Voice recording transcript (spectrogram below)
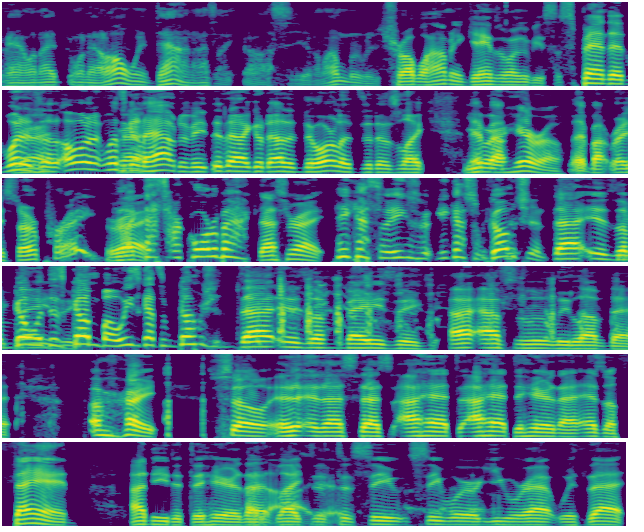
man, when I when it all went down, I was like, oh, see, I'm going to be in trouble. How many games am I going to be suspended? What is Right. it? Oh, what's going to happen to me? Then I go down to New Orleans and it was like, You were a hero. They're about ready to start a parade. Right. Like, that's our quarterback. That's right. He got some. He's, he got some gumption. That is amazing. Go with this gumbo. He's got some gumption. That is amazing. I absolutely love that. All right. So and, and that's that's I had to I had to hear that as a fan. I needed to hear that, like to, to see see where you were at with that.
